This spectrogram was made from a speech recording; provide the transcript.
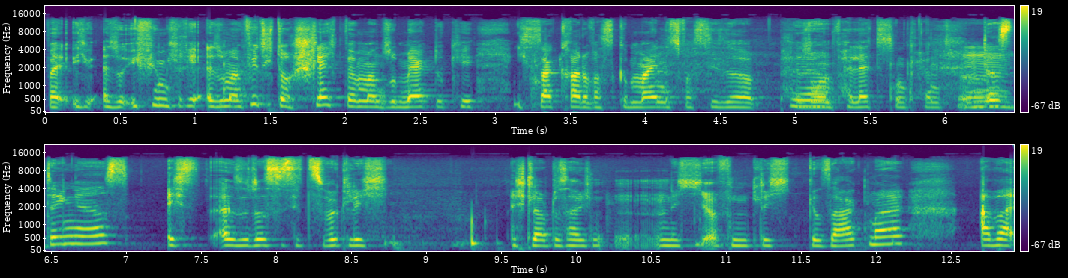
weil ich, also ich fühle mich, also man fühlt sich doch schlecht, wenn man so merkt, okay, ich sag gerade was Gemeines, was diese Person Ja. verletzen könnte. Das Ding ist, ich, also das ist jetzt wirklich, ich glaube, das habe ich nicht öffentlich gesagt mal, aber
